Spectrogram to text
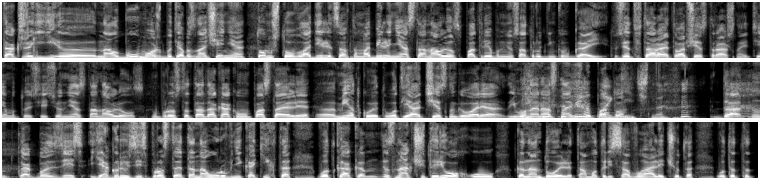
также э, на лбу может быть обозначение в том, что владелец автомобиля не останавливался по требованию сотрудников ГАИ. То есть, это вторая, это вообще страшная тема. То есть, если он не останавливался, ну, просто тогда как ему поставили э, метку эту? Вот я, честно говоря, его, наверное, остановили потом. Логично. Да, ну, как бы здесь, я говорю, здесь просто это на уровне каких-то, вот как знак четырех у Конан Дойля, там вот рисовали что-то, вот этот,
